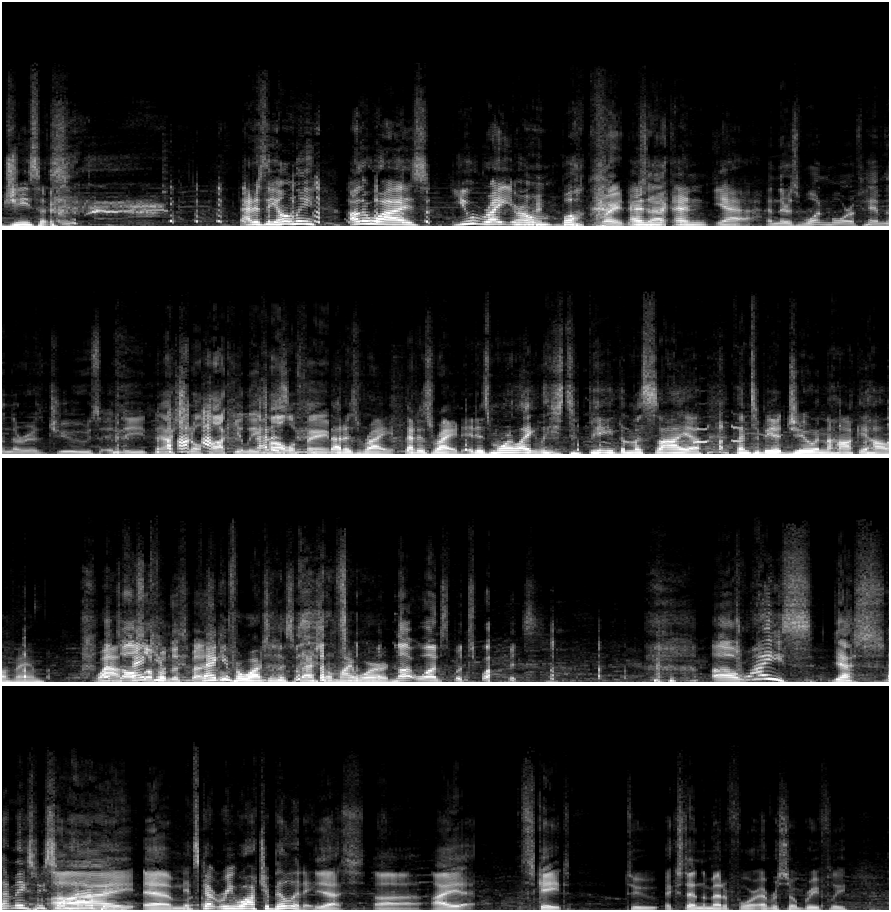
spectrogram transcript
Jesus. that is the only. Otherwise, you write your own book. Right, and, exactly. And yeah. And there's one more of him than there is Jews in the National Hockey League That Hall is- of Fame. That is right. That is right. It is more likely to be the Messiah than to be a Jew in the Hockey Hall of Fame. Wow. That's also thank you. from the special. Thank you for watching the special. My word. Not once, but twice. Oh, Twice. yes. That makes me so happy. I am. It's got rewatchability. yes. Uh, I skate, to extend the metaphor ever so briefly,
